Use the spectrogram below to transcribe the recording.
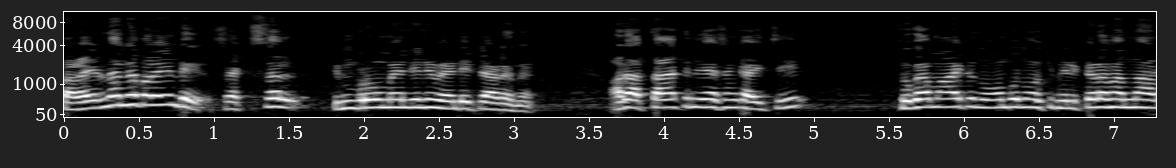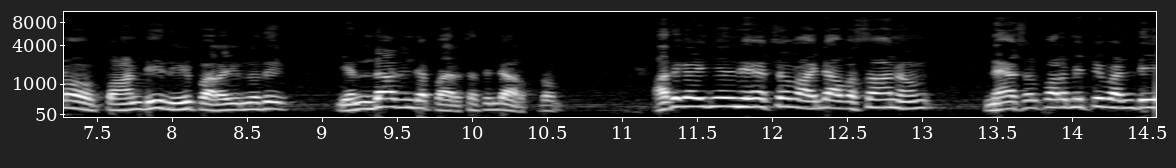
പറയുന്നത് തന്നെ പറയുന്നുണ്ട്. സെക്സൽ ഇംപ്രൂവ്മെന്റിന് വേണ്ടിയിട്ടാണെന്ന്. അത് അത്താഴത്തിന് ശേഷം കഴിച്ച് സുഖമായിട്ട് നോമ്പ് നോക്കി നിൽക്കണമെന്നാണോ പാണ്ഡി നീ പറയുന്നത്? എന്താ നിന്റെ പരസ്യത്തിന്റെ അർത്ഥം? അത് കഴിഞ്ഞതിന് ശേഷം അതിന്റെ അവസാനം നാഷണൽ പെർമിറ്റ് വണ്ടി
